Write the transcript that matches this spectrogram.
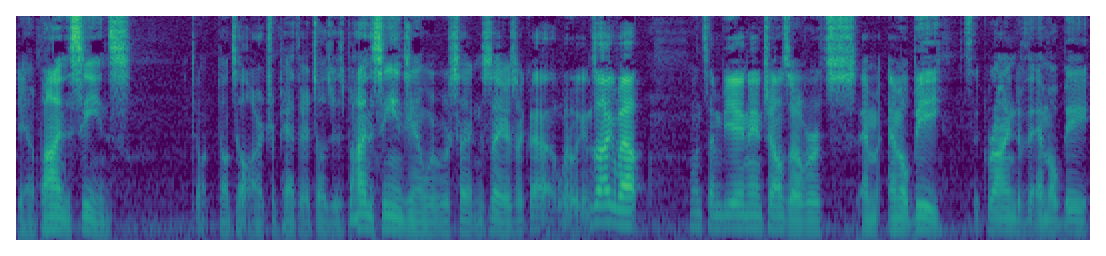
you know, behind the scenes, don't don't tell Arch and Panther. I told you this. Behind the scenes, you know, we were starting to say it's like, uh, what are we going to talk about? Once NBA and NHL's over, it's M- MLB. It's the grind of the MLB,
